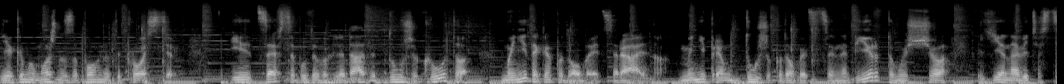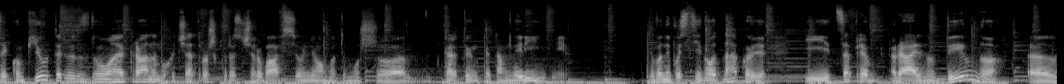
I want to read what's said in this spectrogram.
якими можна заповнити простір. І це все буде виглядати дуже круто. Мені таке подобається реально. Мені прям дуже подобається цей набір, тому що є навіть ось цей комп'ютер з двома екранами, хоча трошки розчарувався у ньому, тому що картинки там не рівні. Вони постійно однакові, і це прям реально дивно. Е,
